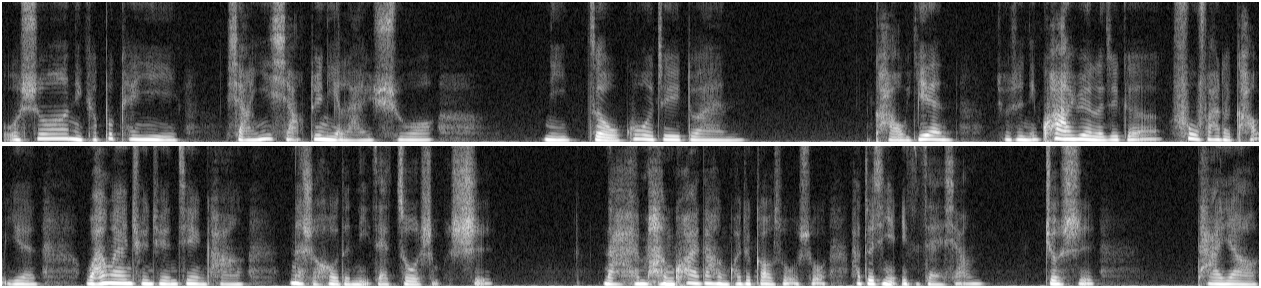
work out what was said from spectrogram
我说：“你可不可以想一想，对你来说，你走过这段考验，就是你跨越了这个复发的考验，完完全全健康，那时候的你在做什么事？”那很很快，他很快就告诉我说，他最近也一直在想，就是他要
